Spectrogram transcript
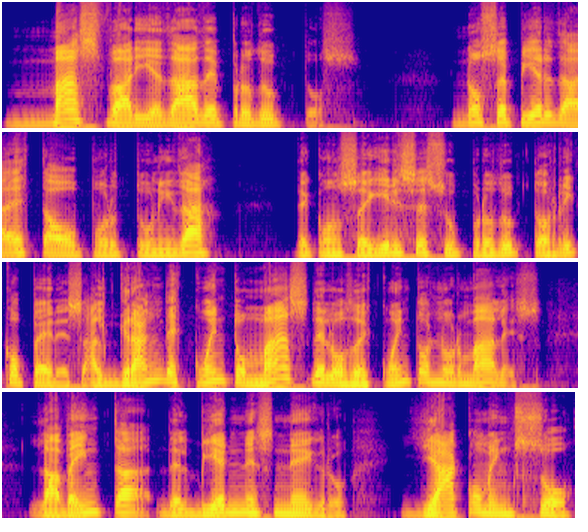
más variedad de productos. No se pierda esta oportunidad de conseguirse su producto Rico Pérez al gran descuento, más de los descuentos normales. La venta del Viernes Negro ya comenzó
